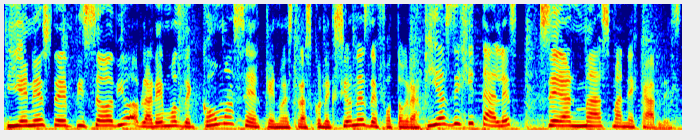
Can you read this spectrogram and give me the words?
Y en este episodio hablaremos de cómo hacer que nuestras colecciones de fotografías digitales sean más manejables.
